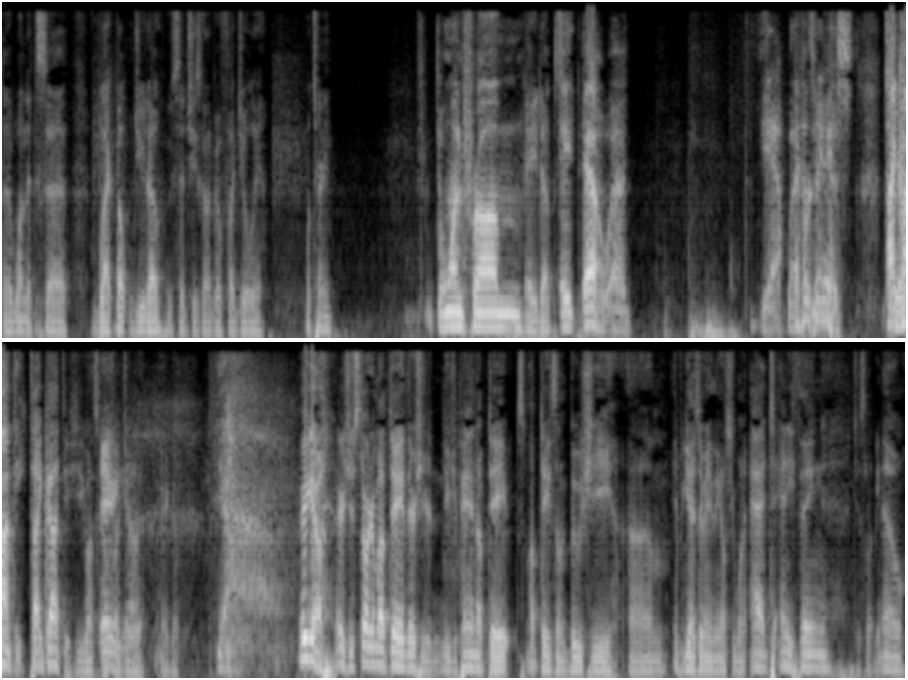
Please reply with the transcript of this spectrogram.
The one that's uh, a black belt in judo who said she's gonna go fight Giulia. What's her name? The one from A Dubs. eight. Yeah, uh, yeah, whatever her hell's her name name? is. Tay Conti. Tay Conti. She wants to go There you fight go. Giulia. There you go. Yeah. There you go. There's your Stardom update. There's your New Japan update. Some updates on the Bushi. Um, if you guys have anything else you want to add to anything, just let me know.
